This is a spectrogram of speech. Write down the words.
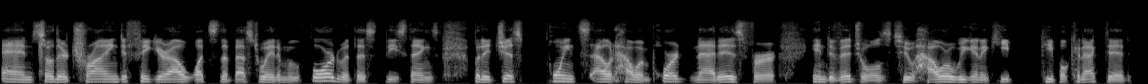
And so they're trying to figure out what's the best way to move forward with this, these things. But it just points out how important that is for individuals to how are we going to keep people connected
